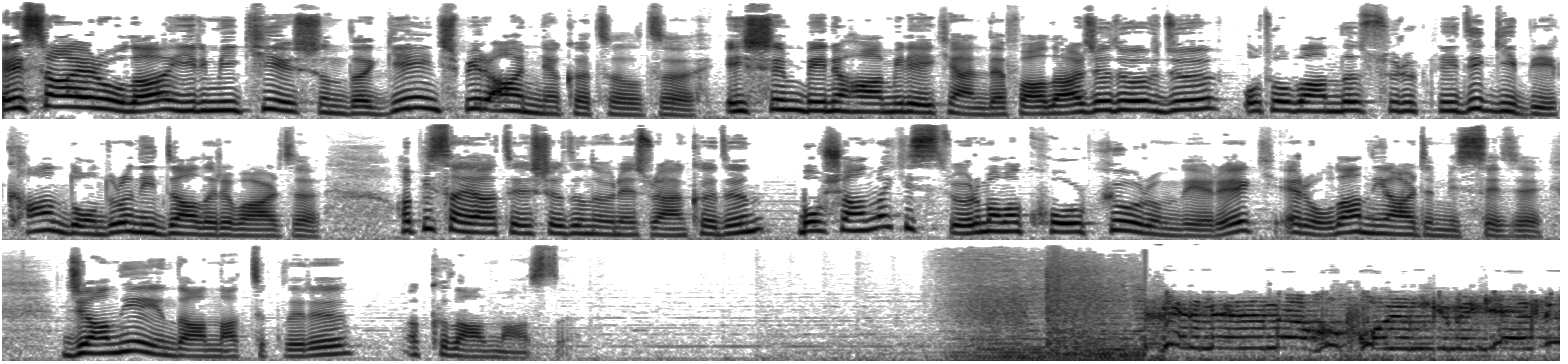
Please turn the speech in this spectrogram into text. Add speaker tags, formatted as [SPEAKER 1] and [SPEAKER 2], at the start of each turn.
[SPEAKER 1] Esra Erol'a 22 yaşında genç bir anne katıldı. Eşim beni hamileyken defalarca dövdü, otobanda sürükledi gibi kan donduran iddiaları vardı. Hapis hayatı yaşadığını öne süren kadın, boşanmak istiyorum ama korkuyorum diyerek Erol'dan yardım istedi. Canlı yayında anlattıkları akıl almazdı.
[SPEAKER 2] Benim evime koyun gibi geldi.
